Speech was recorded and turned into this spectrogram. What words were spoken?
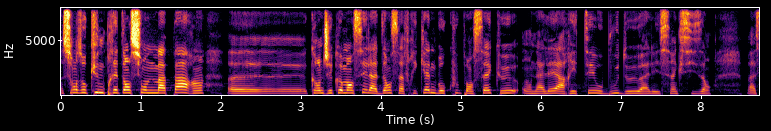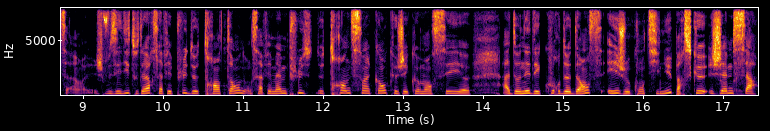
sans aucune prétention de ma part, hein, quand j'ai commencé la danse africaine, beaucoup pensaient qu'on allait arrêter au bout de allez, 5-6 ans. Bah, ça- je vous ai dit tout à l'heure, ça fait plus de 30 ans, donc ça fait même plus de 35 ans que j'ai commencé à donner des cours de danse et je continue parce que j'aime ça.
